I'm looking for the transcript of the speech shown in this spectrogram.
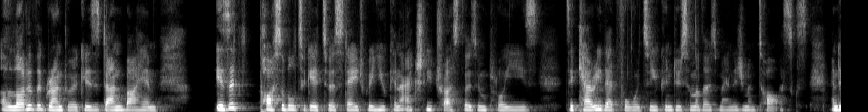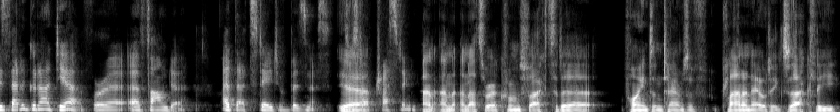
A lot of the grunt work is done by him. Is it possible to get to a stage where you can actually trust those employees to carry that forward so you can do some of those management tasks? And is that a good idea for a, a founder at that stage of business yeah. to start trusting? And, and and that's where it comes back to the point in terms of planning out exactly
